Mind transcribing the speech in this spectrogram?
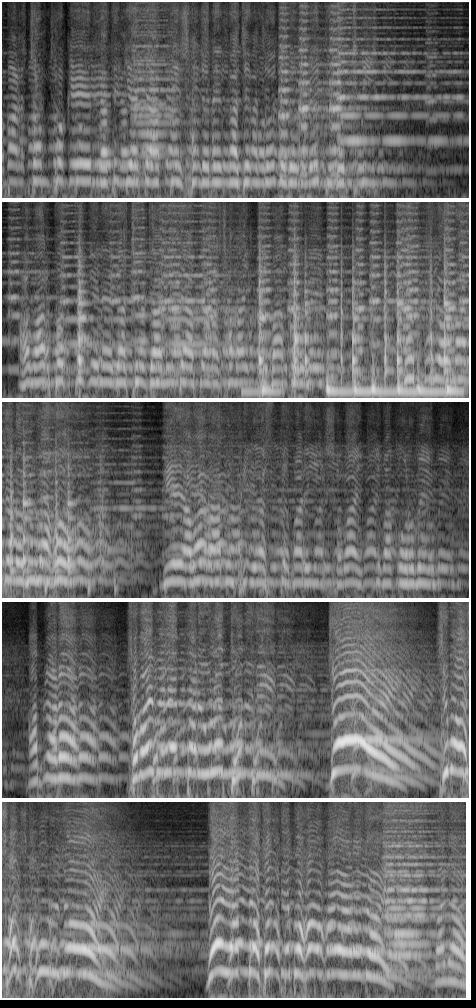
আমার চম্পকের নাতি গিয়াতে আত্মীয় স্বজনের কাছে করজোরে বিনতি করছি। আমার প্রত্যেকে যাচ্ছি, জানিতে আপনারা সবাই কৃপা করবেন। পুত্র আমার যেন বিবাহ দিয়ে আবার আমি ফিরে আসতে পারি, সবাই কৃপা করবেন। আপনারা সবাই মিলে একবার উলধ্বনি দিন। জয় শিব শঙ্কুর জয়। জয় আপনার সত্য মহামায়ার জয়। বাজাও।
